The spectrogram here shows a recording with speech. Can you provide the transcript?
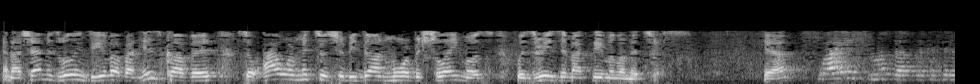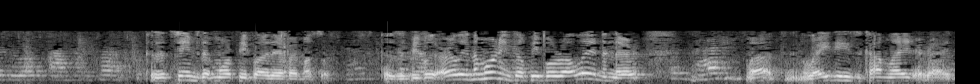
And Hashem is willing to give up on His covet, so our mitzvahs should be done more b'shleimus with Zrizim Makdimim mitzvahs. Yeah? Why is Musaf considered the on Because it seems that more people are there by Musaf. Because the people early in the morning till people roll in and they're what ladies come later, right?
